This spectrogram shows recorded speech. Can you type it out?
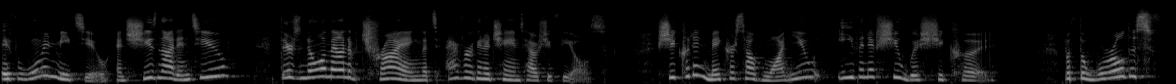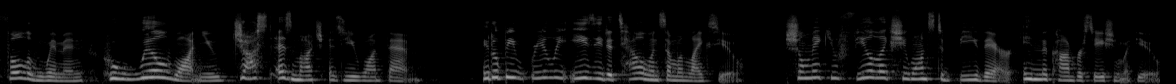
If a woman meets you and she's not into you, there's no amount of trying that's ever going to change how she feels. She couldn't make herself want you even if she wished she could. But the world is full of women who will want you just as much as you want them. It'll be really easy to tell when someone likes you. She'll make you feel like she wants to be there in the conversation with you,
